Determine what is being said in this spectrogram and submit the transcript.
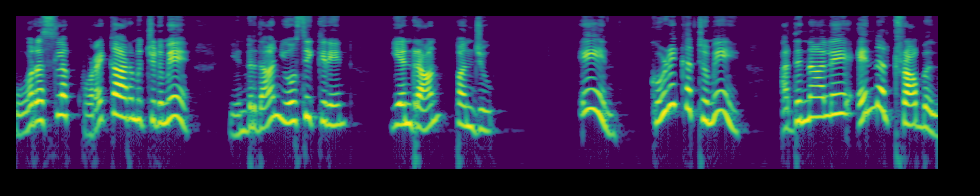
கோரஸ்ல குறைக்க ஆரம்பிச்சிடுமே என்றுதான் யோசிக்கிறேன் என்றான் பஞ்சு. ஏன்? குழைக்கட்டுமே அதனாலே என்ன ட்ராபிள்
